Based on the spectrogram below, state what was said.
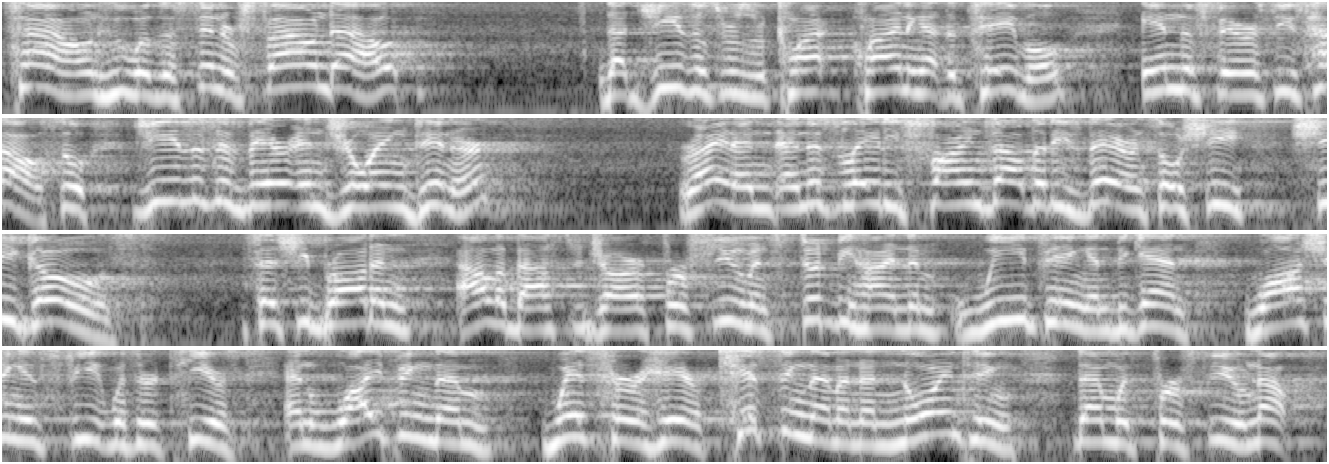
town who was a sinner found out that Jesus was reclining at the table in the Pharisee's house. So Jesus is there enjoying dinner, right? And, and this lady finds out that he's there, and so she, she goes. It says she brought an alabaster jar of perfume and stood behind him, weeping, and began washing his feet with her tears and wiping them with her hair, kissing them and anointing them with perfume. Now,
